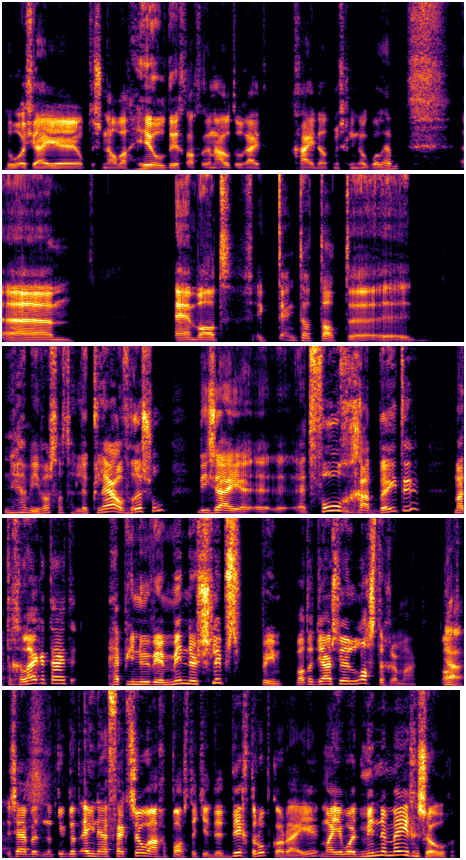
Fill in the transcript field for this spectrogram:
Door als jij op de snelweg heel dicht achter een auto rijdt, ga je dat misschien ook wel hebben. Um, en wat, ik denk dat dat, ja, wie was dat? Leclerc of Russell? Die zei, het volgen gaat beter, maar tegelijkertijd heb je nu weer minder slipstream. Wat het juist weer lastiger maakt. Want ja. ze hebben natuurlijk dat ene effect zo aangepast dat je er dichter op kan rijden. Maar je wordt minder meegezogen.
